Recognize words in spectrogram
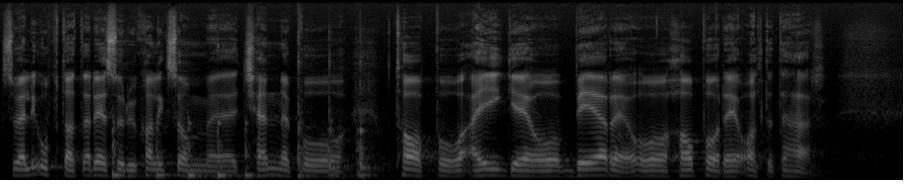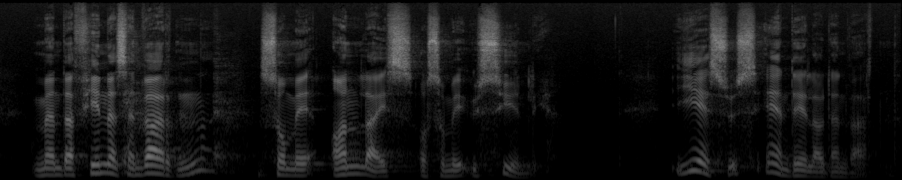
Så veldig opptatt av det som du kan liksom eh, kjenne på, ta på, eie og bære og ha på deg og alt dette her. Men det finnes en verden som er annerledes, og som er usynlig. Jesus er en del av den verden.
